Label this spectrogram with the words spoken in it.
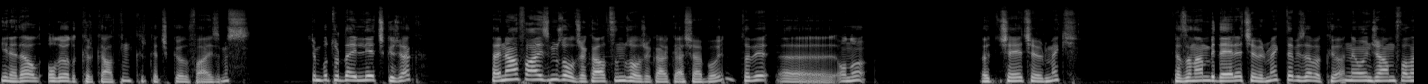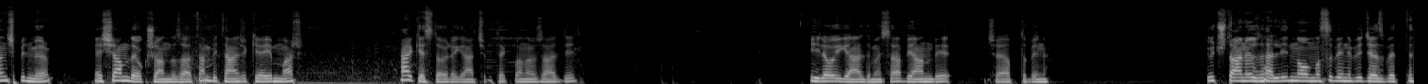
Yine de ol- oluyordu 40 altın. 40'a çıkıyordu faizimiz. Şimdi bu turda 50'ye çıkacak. Fena faizimiz olacak, altınımız olacak arkadaşlar bu oyun. Tabii e, onu şeye çevirmek, kazanan bir değere çevirmek de bize bakıyor. Ne oynayacağımı falan hiç bilmiyorum. Eşyam da yok şu anda zaten. Bir tanecik yayın var. Herkes de öyle gerçi bir tek bana özel değil. Eloy geldi mesela bir an bir şey yaptı beni. Üç tane özelliğinin olması beni bir cezbetti.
